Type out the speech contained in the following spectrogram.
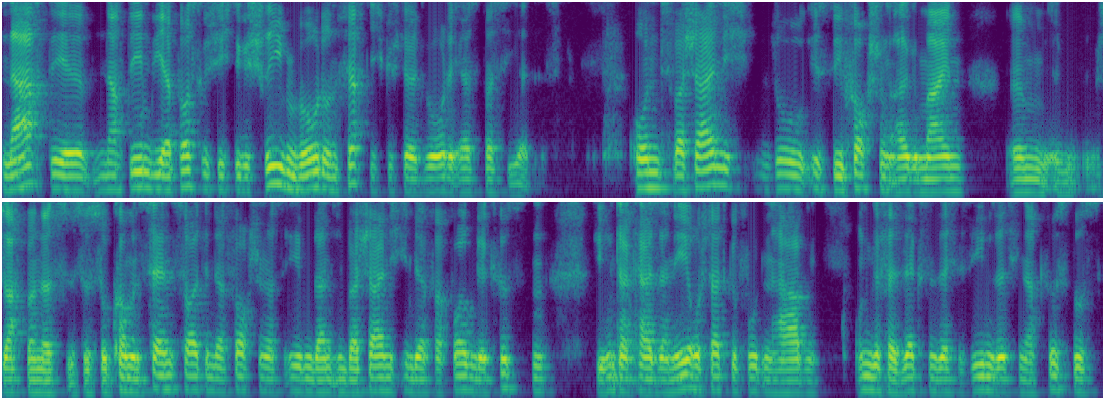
nach der, nachdem die Apostelgeschichte geschrieben wurde und fertiggestellt wurde, erst passiert ist. Und wahrscheinlich, so ist die Forschung allgemein, ähm, sagt man, das ist so Common Sense heute in der Forschung, dass eben dann in, wahrscheinlich in der Verfolgung der Christen, die unter Kaiser Nero stattgefunden haben, ungefähr 66, 67 nach Christus,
